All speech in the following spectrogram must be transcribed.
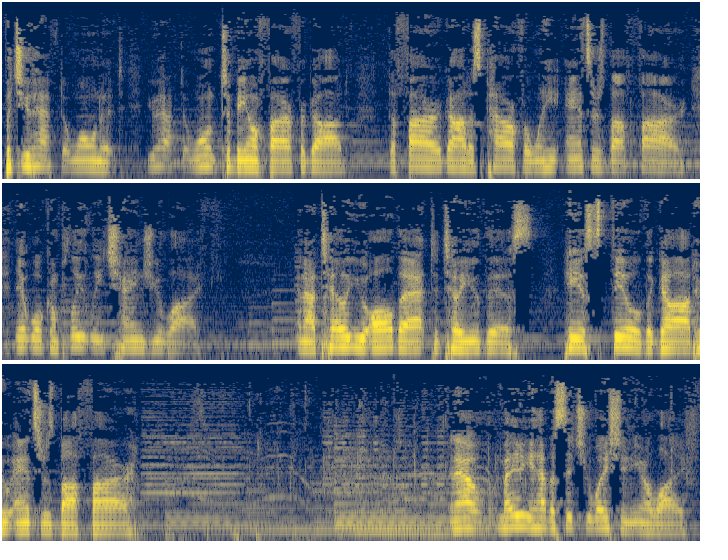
But you have to want it. You have to want to be on fire for God the fire of God is powerful when He answers by fire. It will completely change your life. And I tell you all that to tell you this He is still the God who answers by fire. Now, maybe you have a situation in your life.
